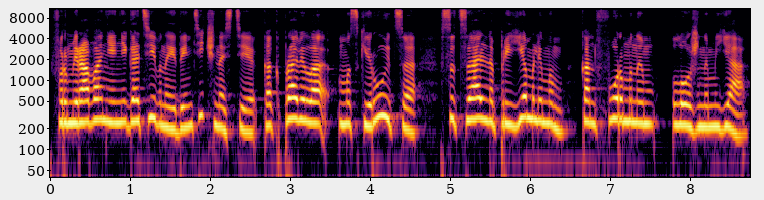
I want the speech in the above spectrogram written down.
Формирование негативной идентичности, как правило, маскируется социально приемлемым конформным ложным «я».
